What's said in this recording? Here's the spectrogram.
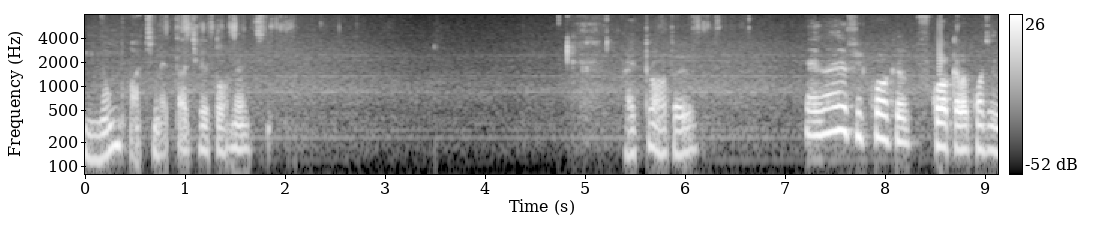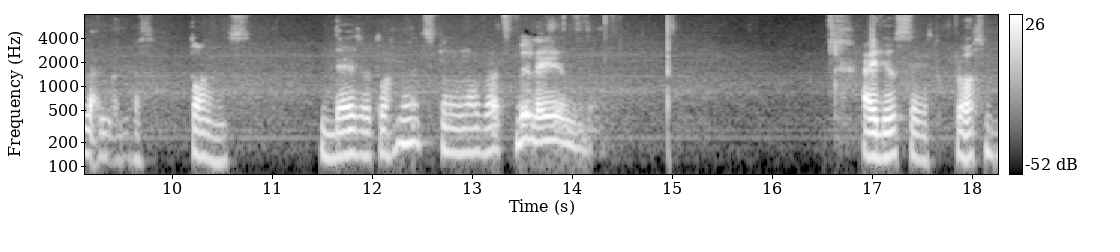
Não bote metade retornante. Aí pronto, aí, aí né, ficou, ficou aquela quantidade lá de retornantes. 10 retornantes, 15 novatos, beleza. Aí deu certo. Próximo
